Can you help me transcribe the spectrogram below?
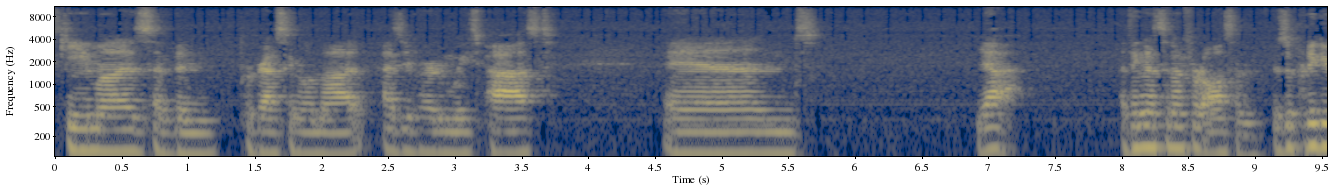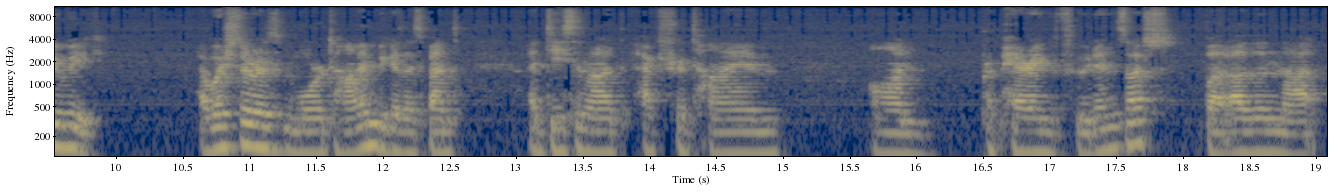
schemas. I've been progressing on that as you've heard in weeks past, and yeah, I think that's enough for awesome. It was a pretty good week. I wish there was more time because I spent a decent amount of extra time on preparing food and such. But other than that,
